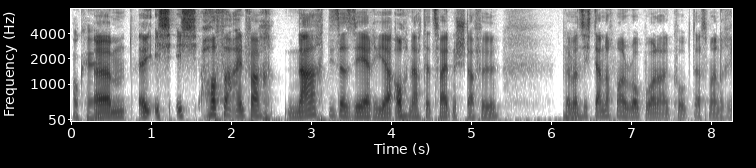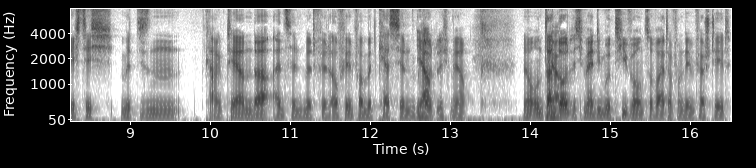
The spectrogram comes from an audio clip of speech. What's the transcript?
Okay. Ähm, äh, ich, ich hoffe einfach nach dieser Serie, auch nach der zweiten Staffel, wenn man Mhm. sich dann nochmal Rogue One anguckt, dass man richtig mit diesen Charakteren da einzeln mitführt. Auf jeden Fall mit Cassian Ja. deutlich mehr. Ne, und dann Ja. deutlich mehr die Motive und so weiter von dem versteht.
